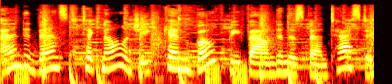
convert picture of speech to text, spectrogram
and advanced technology can both be found in this fantastic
